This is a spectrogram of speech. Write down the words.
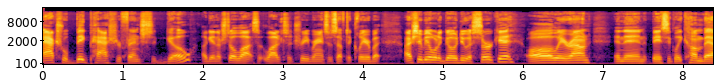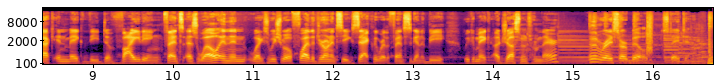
actual big pasture fence should go. Again, there's still lots, lots of tree branches and stuff to clear, but I should be able to go do a circuit all the way around and then basically come back and make the dividing fence as well. And then like I said, we should be able to fly the drone and see exactly where the fence is gonna be. We can make adjustments from there and then we're ready to start build. Stay tuned.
